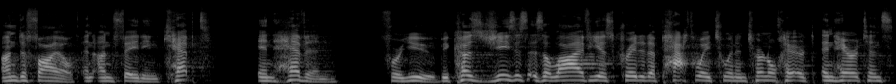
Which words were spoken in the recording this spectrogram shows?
undefiled, and unfading, kept in heaven for you. Because Jesus is alive, he has created a pathway to an eternal inheritance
